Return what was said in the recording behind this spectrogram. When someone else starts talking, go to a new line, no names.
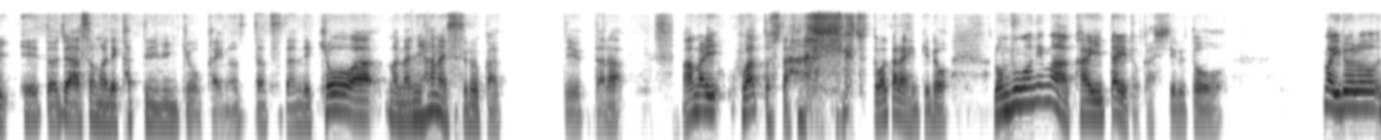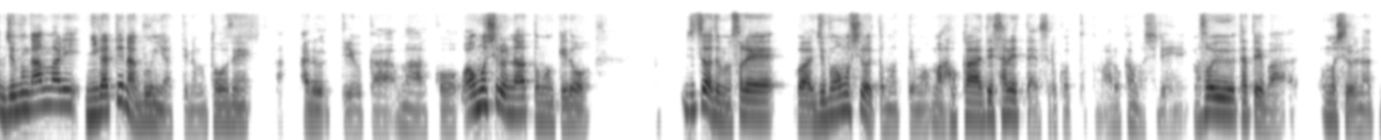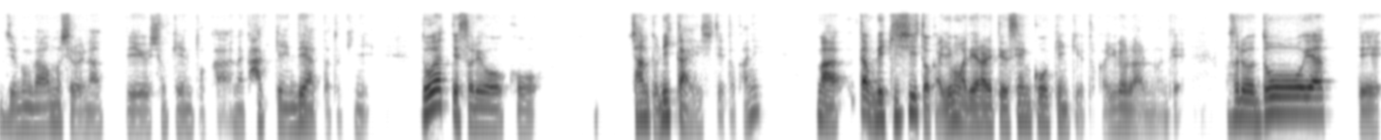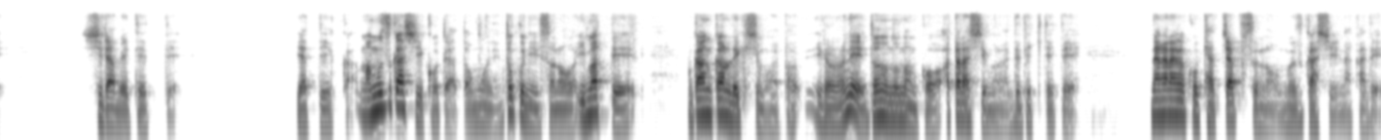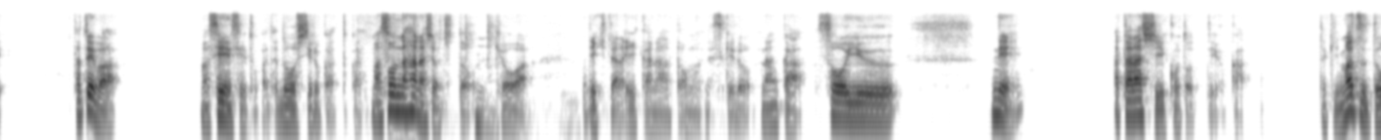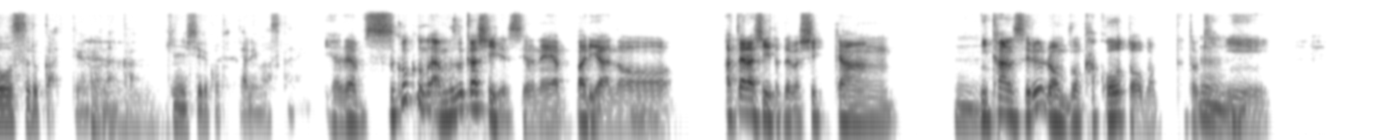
い。えっ、と、じゃあ朝まで勝手に勉強会の雑談で、今日は、まあ、何話するかって言ったら、あんまりふわっとした話がちょっとわからへんけど、論文をね、まあ書いたりとかしてると、まあいろいろ自分があんまり苦手な分野っていうのも当然あるっていうか、まあこう、面白いなと思うけど、実はでもそれは自分面白いと思っても、まあ他でされたりすることとかもあるかもしれへん。まあ、そういう、例えば面白いな、自分が面白いなっていう所見とか、なんか発見に出会った時に、どうやってそれをこう、ちゃんと理解してとかね、まあ多分歴史とか今までやられてる先行研究とかいろいろあるので、それをどうやって調べてってやっていくか、まあ難しいことやと思うね。特にその今って眼科の歴史もやっぱいろいろね、どんどんどんどんこう新しいものが出てきてて、なかなかこうキャッチアップするの難しい中で、例えばまあ、先生とかでどうしてるかとか、まあ、そんな話をちょっと今日はできたらいいかなと思うんですけど、うん、なんかそういうね新しいことっていうか時にまずどうするかっていうのをなんか気にしてることってありますかね、
いやでもすごくまあ難しいですよね。やっぱりあの、うん、新しい例えば疾患に関する論文を書こうと思った時に、うん、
